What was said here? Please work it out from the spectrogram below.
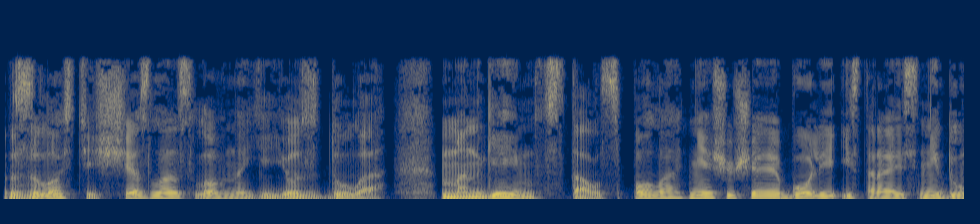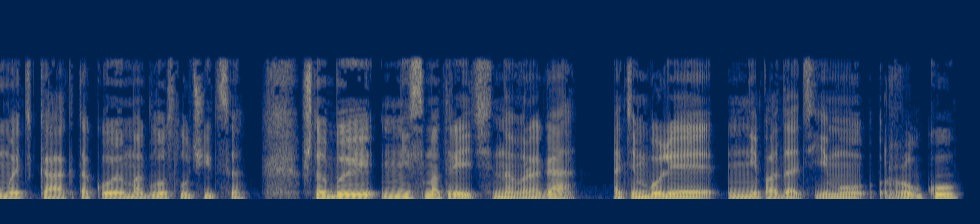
Злость исчезла, словно ее сдуло. Мангейм встал с пола, не ощущая боли и стараясь не думать, как такое могло случиться. Чтобы не смотреть на врага, а тем более не подать ему руку,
